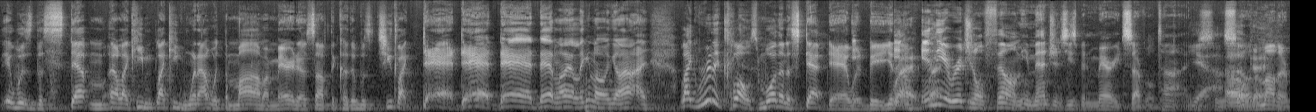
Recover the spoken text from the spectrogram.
It was the step, uh, like he, like he went out with the mom or married her or something. Because it was, she's like, dad, dad, dad, dad, like you know, you know, I, like really close, more than a stepdad would be. You know, Right. In the original film, he mentions he's been married several times. Yeah. And so okay. the mother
